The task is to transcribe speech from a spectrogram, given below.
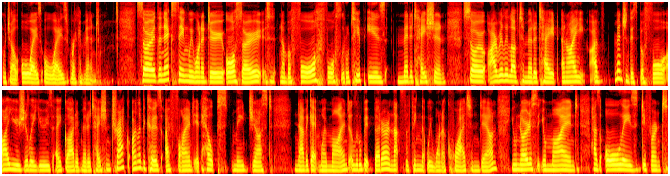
which I'll always always recommend. So the next thing we want to do also number four, fourth little tip is meditation. So I really love to meditate and I I've mentioned this before. I usually use a guided meditation track only because I find it helps me just navigate my mind a little bit better. And that's the thing that we want to quieten down. You'll notice that your mind has all these different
